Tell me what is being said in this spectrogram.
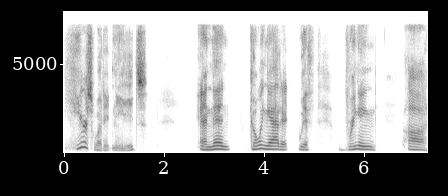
here's what it needs, and then going at it with bringing uh,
